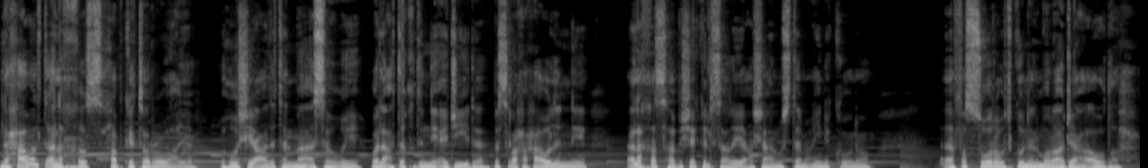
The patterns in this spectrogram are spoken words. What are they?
لحاولت ألخص حبكة الرواية وهو شيء عادة ما أسويه ولا أعتقد أني أجيده بس راح أحاول أني ألخصها بشكل سريع عشان المستمعين يكونوا آه، في الصورة وتكون المراجعة أوضح.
